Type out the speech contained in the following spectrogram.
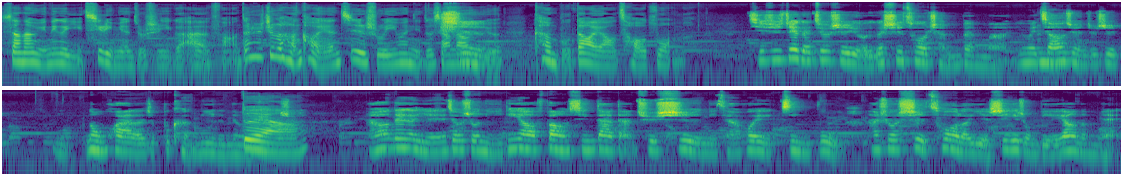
相当于那个仪器里面就是一个暗房。但是这个很考验技术，因为你就相当于看不到要操作嘛。其实这个就是有一个试错成本嘛，因为胶卷就是你弄坏了就不可逆的那种对感觉。啊，然后那个爷爷就说：“你一定要放心大胆去试，你才会进步。”他说：“试错了也是一种别样的美。”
